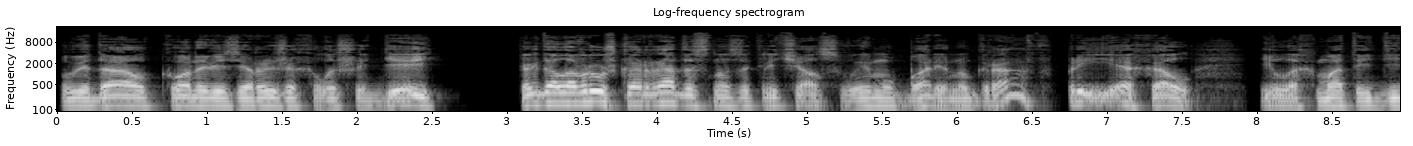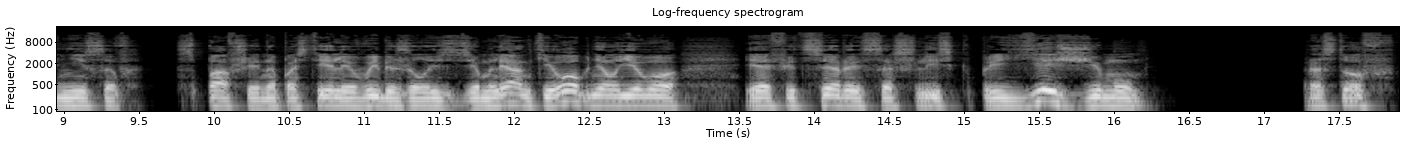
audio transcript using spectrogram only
увидал коновизи рыжих лошадей, когда Лаврушка радостно закричал своему барину «Граф приехал!» и лохматый Денисов, спавший на постели, выбежал из землянки, обнял его, и офицеры сошлись к приезжему. Ростов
